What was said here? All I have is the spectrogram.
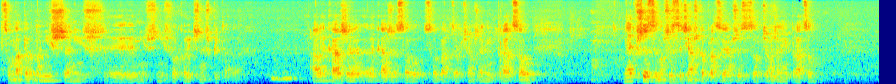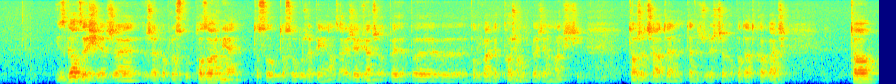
są na pewno niższe niż, y, niż, niż w okolicznych szpitalach. A lekarze, lekarze są, są bardzo obciążeni pracą. No jak wszyscy, no wszyscy ciężko pracują, wszyscy są obciążeni pracą. I zgodzę się, że, że po prostu pozornie to są, to są duże pieniądze, ale jeżeli wziąć pod uwagę poziom odpowiedzialności, to, że trzeba ten, ten dyżur jeszcze opodatkować, to,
